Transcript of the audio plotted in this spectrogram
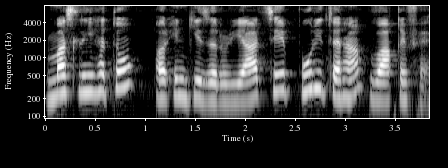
مصلیحتوں اور ان کی ضروریات سے پوری طرح واقف ہے۔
